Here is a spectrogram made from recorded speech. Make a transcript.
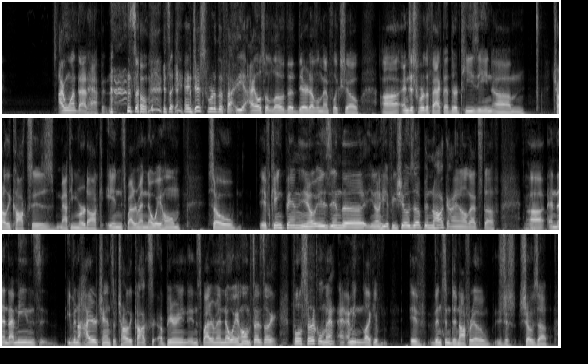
i want that happen. So it's like and just for the fact yeah i also love the daredevil netflix show uh and just for the fact that they're teasing um charlie cox's matthew murdock in spider-man no way home so if kingpin you know is in the you know he, if he shows up in hawkeye and all that stuff uh and then that means even a higher chance of Charlie Cox appearing in Spider-Man No Way Home. So it's like full circle, man. I I mean, like if if Vincent D'Onofrio just shows up,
